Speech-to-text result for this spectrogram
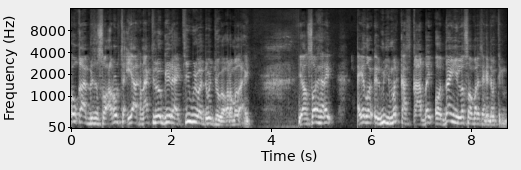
U qaabilsa soo aruurta ciyaarka naagtii loo gey lahaa tii weli waa daba jooga oromada ahayd yaan soo helay ayadoo ilmihii markaas qaaday oo danyi la soo maraysa ka daba tegna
